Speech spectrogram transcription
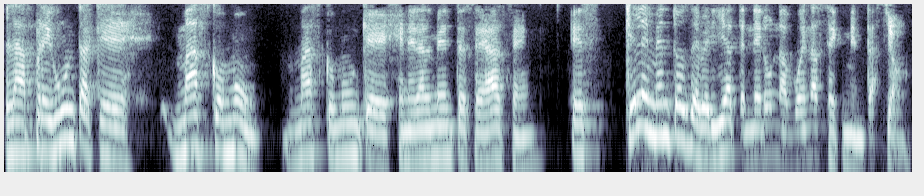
La pregunta que más común, más común que generalmente se hace es, ¿qué elementos debería tener una buena segmentación?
